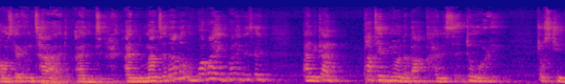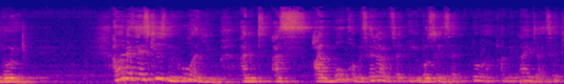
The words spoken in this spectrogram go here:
I was getting tired. And and the man said, "I know why, why?" They said, and the guy patted me on the back and he said, "Don't worry, just keep going." I went and said, Excuse me, who are you? And as I woke up, he said, I said, he was he said, No, I'm Elijah. I said,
